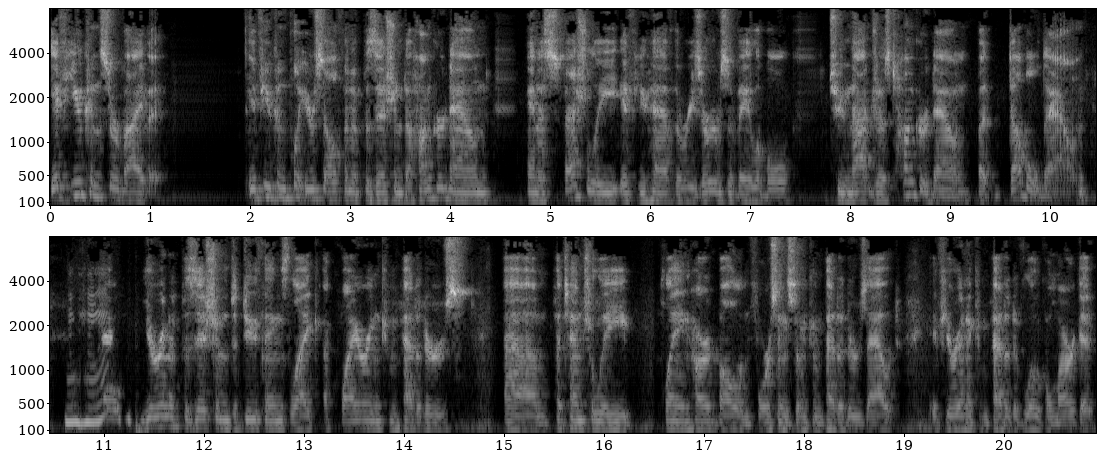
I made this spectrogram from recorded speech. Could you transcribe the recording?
if you can survive it, if you can put yourself in a position to hunker down, and especially if you have the reserves available to not just hunker down, but double down. Mm-hmm. you're in a position to do things like acquiring competitors, um, potentially playing hardball and forcing some competitors out if you're in a competitive local market.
